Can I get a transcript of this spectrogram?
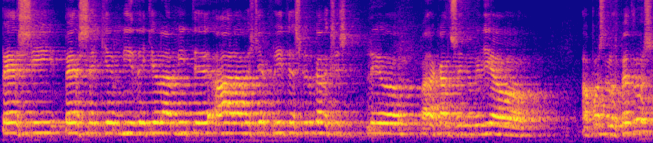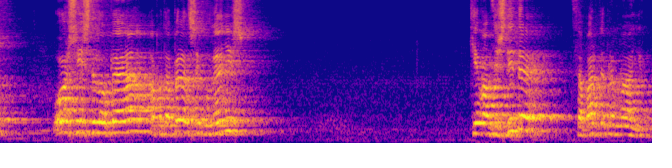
Πέρσι, Πέρσε και Μίδε και Λαμίτε, Άραβες και Κρήτες και το καθεξής, λέει ο, παρακάτω στην ομιλία ο Απόστολος Πέτρος, όσοι είστε εδώ πέρα, από τα πέρα της Οικουμένης και βαπτιστείτε, θα πάρετε Πνεύμα Άγιο.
